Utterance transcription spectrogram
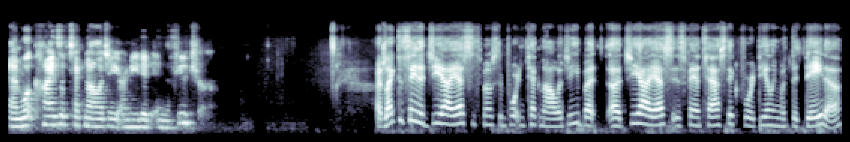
And what kinds of technology are needed in the future? I'd like to say that GIS is the most important technology, but uh, GIS is fantastic for dealing with the data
